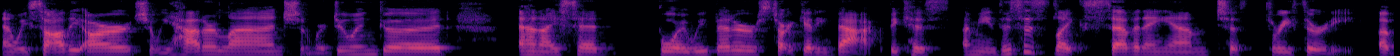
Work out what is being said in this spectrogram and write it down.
and we saw the arch and we had our lunch and we're doing good. And I said, boy, we better start getting back because I mean, this is like 7 a.m. to 3:30 of,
